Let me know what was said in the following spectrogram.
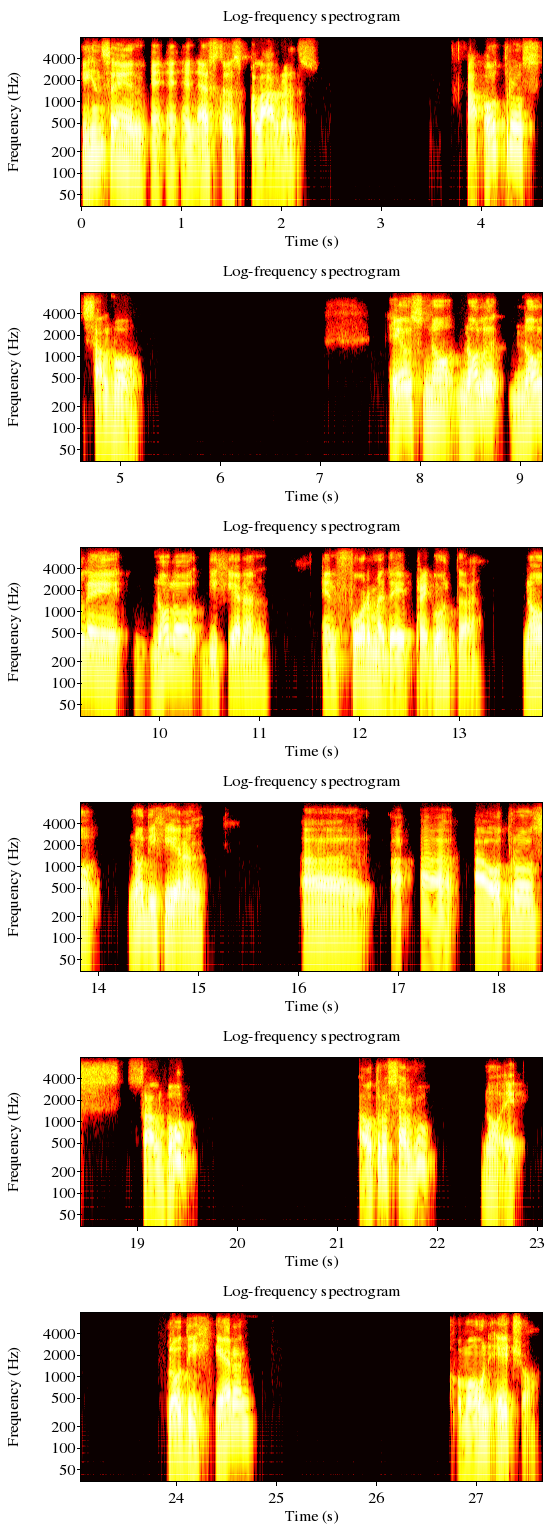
Fíjense en, estas palabras a otros salvó. Ellos no, no, no, le, no lo dijeron en forma de pregunta, no, no dijeron ah, a, a, otros salvó. A otros salvó. No, eh, lo dijeron como un hecho.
